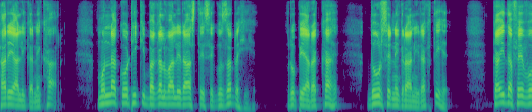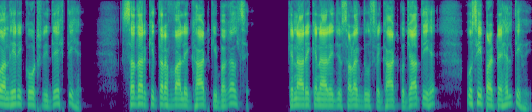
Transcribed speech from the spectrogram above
हरियाली का निखार। मुन्ना कोठी की बगल वाले रास्ते से गुजर रही है। रुपया रखा है, दूर से निगरानी रखती है। कई दफे वो अंधेरी कोठरी देखती है, सदर की तरफ़ वाले घाट की बगल से। किनारे किनारे जो सड़क दूसरे घाट को जाती है, उसी पर टहलती हुई।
